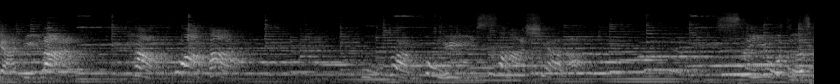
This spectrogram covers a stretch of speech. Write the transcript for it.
下地来看花开不管风雨洒下来。谁若得罪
